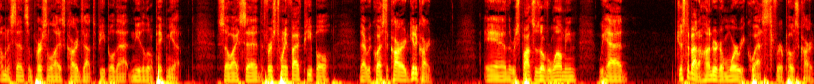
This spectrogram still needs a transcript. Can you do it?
I'm going to send some personalized cards out to people that need a little pick me up. So I said, the first 25 people that request a card get a card. And the response was overwhelming. We had just about 100 or more requests for a postcard.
